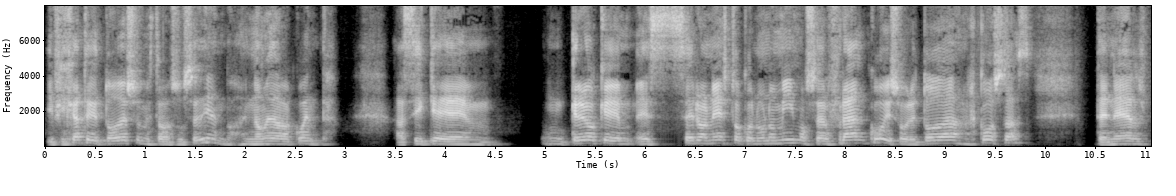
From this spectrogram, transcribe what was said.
Y fíjate que todo eso me estaba sucediendo no me daba cuenta. Así que mm, creo que es ser honesto con uno mismo, ser franco y sobre todas las cosas, tener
